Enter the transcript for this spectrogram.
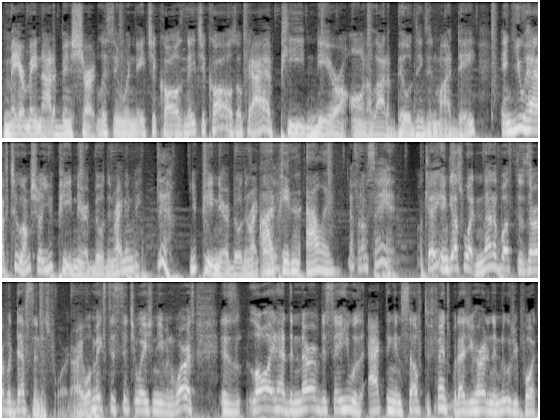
May or may not have been shirtless, and when nature calls, nature calls. Okay, I have peed near or on a lot of buildings in my day, and you have too. I'm sure you peed near a building, right, Envy? Yeah, you peed near a building, right? I Claudia? peed in an alley. That's what I'm saying. Okay, and guess what? None of us deserve a death sentence for it. All right. What makes this situation even worse is Lloyd had the nerve to say he was acting in self-defense, but as you heard in the news report,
